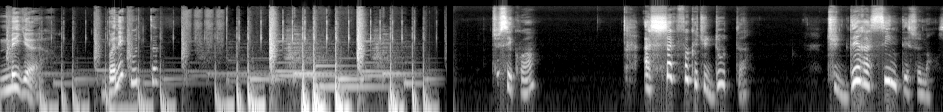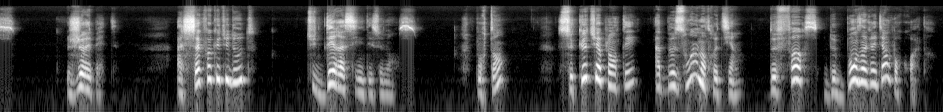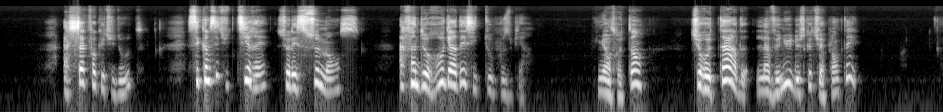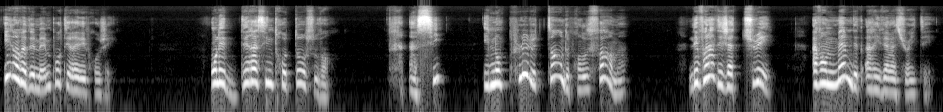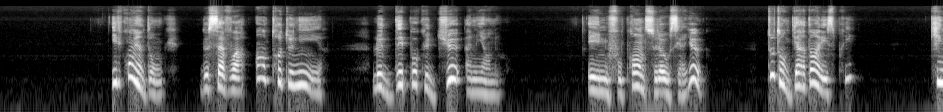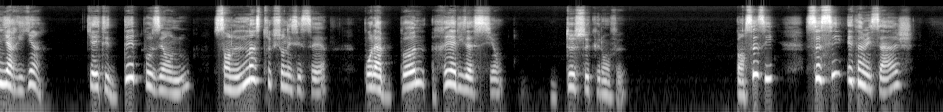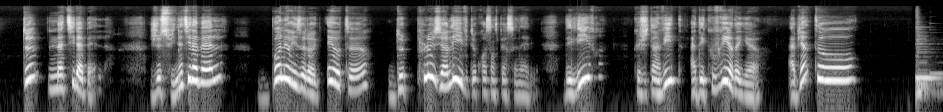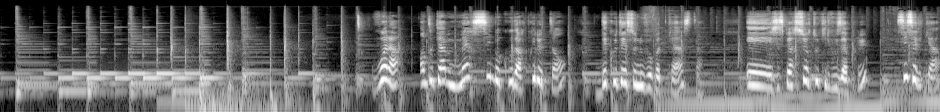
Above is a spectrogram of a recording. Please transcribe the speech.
meilleur. Bonne écoute Tu sais quoi? À chaque fois que tu doutes, tu déracines tes semences. Je répète à chaque fois que tu doutes, tu déracines tes semences. Pourtant, ce que tu as planté a besoin d'entretien, de force, de bons ingrédients pour croître. À chaque fois que tu doutes, c'est comme si tu tirais sur les semences afin de regarder si tout pousse bien. Mais entre-temps, tu retardes la venue de ce que tu as planté. Il en va de même pour tes rêves et projets on les déracine trop tôt souvent. Ainsi, ils n'ont plus le temps de prendre forme. Les voilà déjà tués avant même d'être arrivés à maturité. Il convient donc de savoir entretenir le dépôt que Dieu a mis en nous. Et il nous faut prendre cela au sérieux, tout en gardant à l'esprit qu'il n'y a rien qui a été déposé en nous sans l'instruction nécessaire pour la bonne réalisation de ce que l'on veut. Pensez-y, ceci est un message de Nathalie Labelle. Je suis Nathalie Labelle, bonheurisologue et auteur de plusieurs livres de croissance personnelle. Des livres que je t'invite à découvrir d'ailleurs. À bientôt! Voilà, en tout cas, merci beaucoup d'avoir pris le temps d'écouter ce nouveau podcast et j'espère surtout qu'il vous a plu. Si c'est le cas,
